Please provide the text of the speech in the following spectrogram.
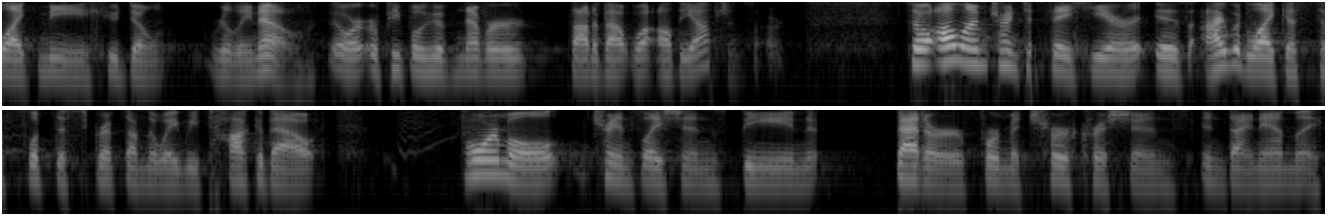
like me who don't really know, or, or people who have never thought about what all the options are. So, all I'm trying to say here is I would like us to flip the script on the way we talk about formal translations being better for mature Christians and dynamic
